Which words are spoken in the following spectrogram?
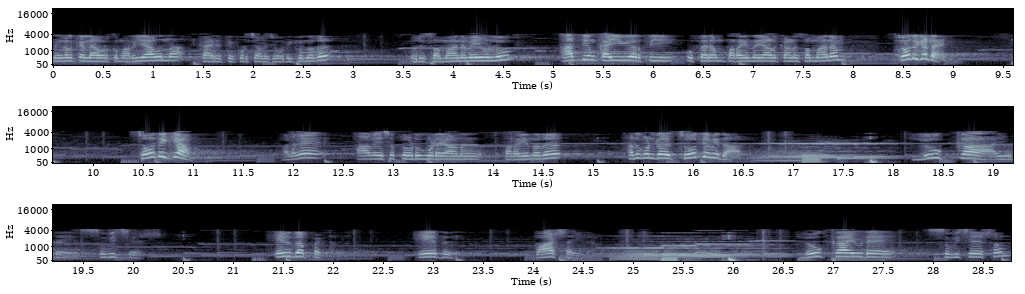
നിങ്ങൾക്കെല്ലാവർക്കും അറിയാവുന്ന കാര്യത്തെക്കുറിച്ചാണ് ചോദിക്കുന്നത്. ഒരു സമ്മാനമേ ഉള്ളൂ ആദ്യം കൈ ഉയർത്തി ഉത്തരം പറയുന്നയാൾക്കാണ് സമ്മാനം. ചോദിക്കട്ടെ? ചോദിക്കാം. വളരെ ആവേശത്തോടുകൂടെയാണ് പറയുന്നത്. അതുകൊണ്ട് ചോദ്യം ഇതാണ് ലൂക്കായുടെ സുവിശേഷം എഴുതപ്പെട്ടത് ഏത് ഭാഷയിലാണ്? ലൂക്കായുടെ സുവിശേഷം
